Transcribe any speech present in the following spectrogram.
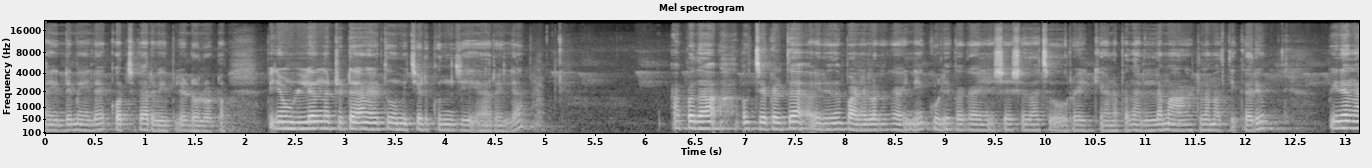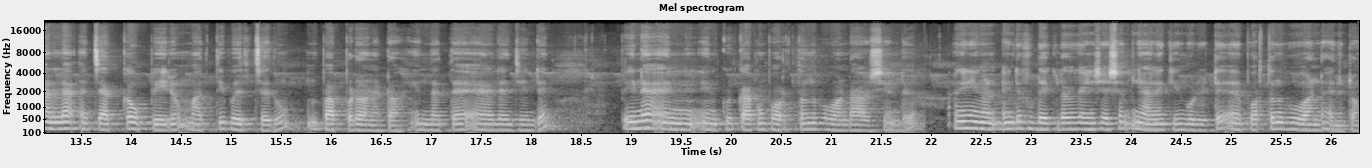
അതിന്റെ മേലെ കുറച്ച് കറിവേപ്പില ഇടുള്ളൂ കേട്ടോ പിന്നെ ഉള്ളിൽ ഒന്നിട്ടിട്ട് അങ്ങനെ തൂമിച്ചെടുക്കുകയൊന്നും ചെയ്യാറില്ല. അപ്പോൾ ഇതാ ഉച്ചക്കലത്തെ ഒരു പണികളൊക്കെ കഴിഞ്ഞ് കുളിയൊക്കെ കഴിഞ്ഞ ശേഷം ഇതാ ചോറ് കഴിക്കുകയാണ് അപ്പോൾ നല്ല മാങ്ങട്ടുള്ള മത്തിക്കറിയും പിന്നെ നല്ല ചക്ക ഉപ്പേരും മത്തി പൊരിച്ചതും പപ്പടമാണ് കേട്ടോ ഇന്നത്തെ ലഞ്ചിന്റെ പിന്നെ എനിക്ക് കാക്കും പുറത്തൊന്ന് പോകേണ്ട ആവശ്യമുണ്ട് അങ്ങനെ ഞങ്ങൾ എന്റെ ഫുഡ് കഴിക്കലൊക്കെ കഴിഞ്ഞ ശേഷം ഞാനൊക്കെയും കൂടിയിട്ട് പുറത്തൊന്ന് പോകാണ്ടായിരുന്നു കേട്ടോ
